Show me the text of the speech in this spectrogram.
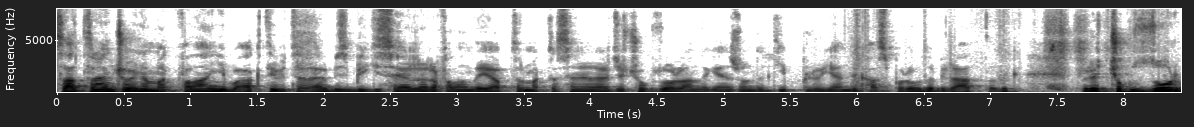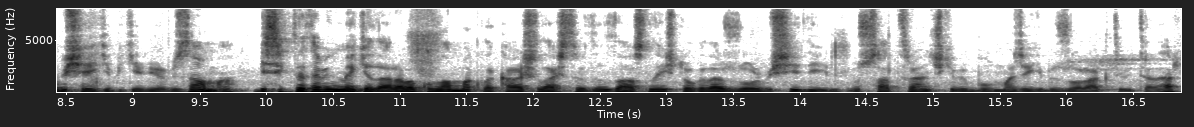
Satranç oynamak falan gibi aktiviteler biz bilgisayarlara falan da yaptırmakta senelerce çok zorlandık. En sonunda Deep Blue yendik Kasparov'u da bir rahatladık. Böyle çok zor bir şey gibi geliyor bize ama bisiklete binmek ya da araba kullanmakla karşılaştırdığınızda aslında hiç de o kadar zor bir şey değil. Bu satranç gibi, bulmaca gibi zor aktiviteler.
